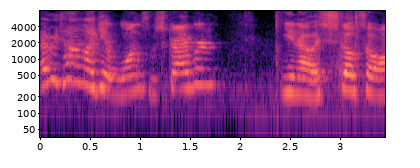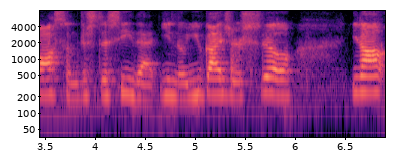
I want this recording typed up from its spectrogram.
every time I get one subscriber, you know, it's still so awesome just to see that, you know, you guys are still, you know,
